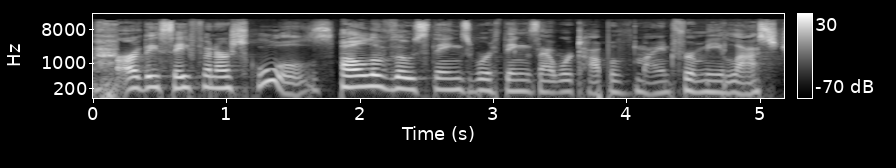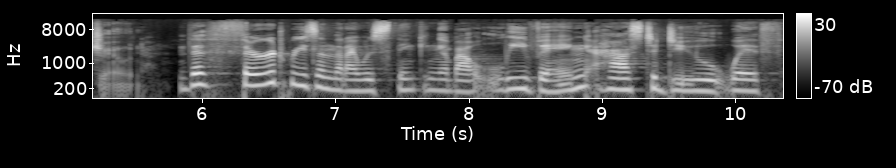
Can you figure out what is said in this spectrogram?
are they safe in our schools? All of those things were things that were top of mind for me last June. The third reason that I was thinking about leaving has to do with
